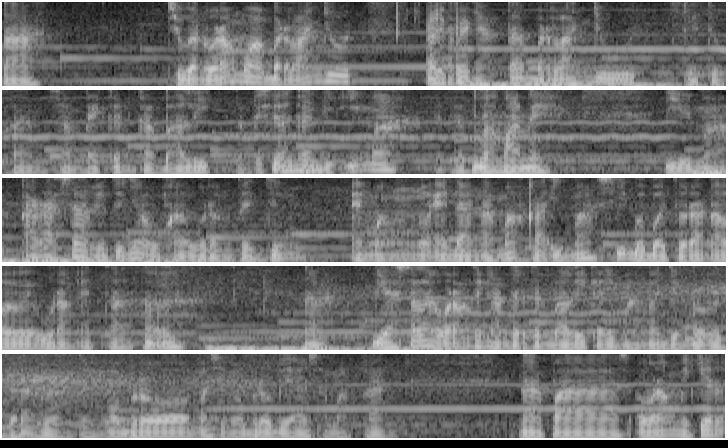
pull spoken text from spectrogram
nah juga orang mau berlanjut. Ternyata berlanjut gitu kan. Sampaikan ke balik nanti Si kan di imah. Imah maneh. di imah karasa gitunya uka orang tejeng emang nu eda nama ka imah si babaturan awewe orang eta. Nah biasalah orang teh nganterkan balik ke imah jeung babaturan orang teh. Ngobrol masih ngobrol biasa makan. Nah pas orang mikir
